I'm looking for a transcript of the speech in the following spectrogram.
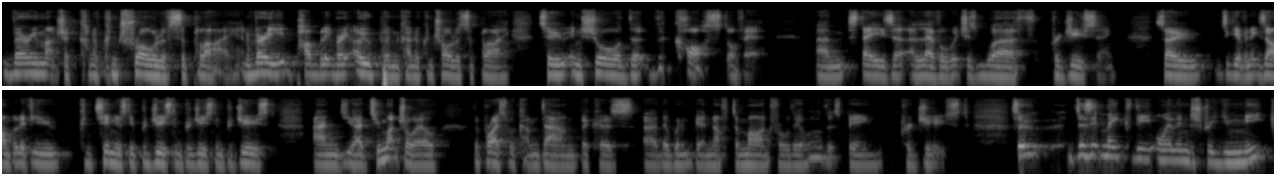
very much a kind of control of supply and a very public, very open kind of control of supply to ensure that the cost of it um, stays at a level which is worth producing. So, to give an example, if you continuously produced and produced and produced and you had too much oil, the price would come down because uh, there wouldn't be enough demand for all the oil that's being produced. So, does it make the oil industry unique,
